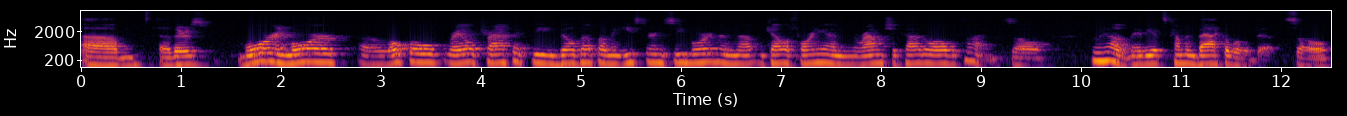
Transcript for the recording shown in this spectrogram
Um, uh, there's more and more uh, local rail traffic being built up on the eastern seaboard and out in California and around Chicago all the time. So who knows? Maybe it's coming back a little bit. So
